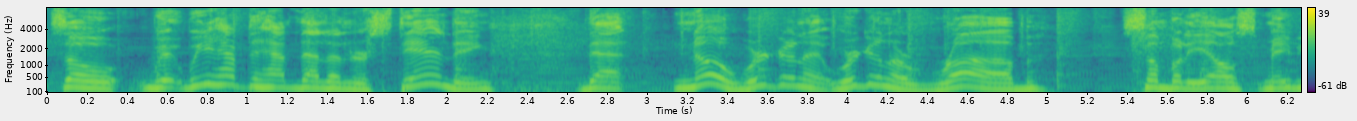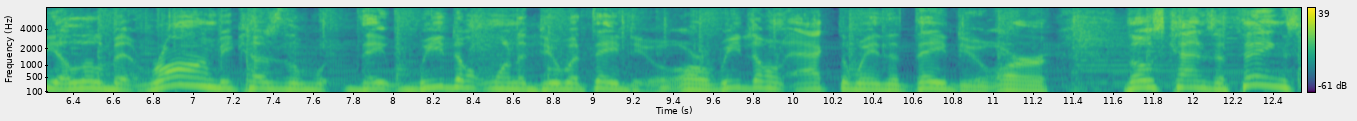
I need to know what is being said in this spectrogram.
So we have to have that understanding that no, we're gonna we're gonna rub somebody else maybe a little bit wrong because the, they, we don't want to do what they do or we don't act the way that they do or those kinds of things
